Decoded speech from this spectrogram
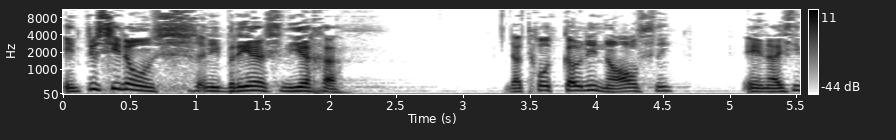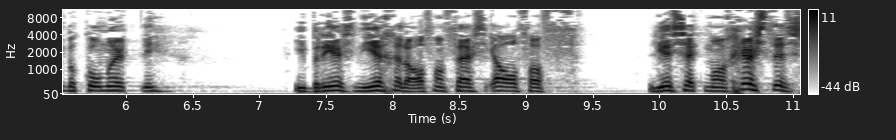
en toe sien ons in Hebreus 9, dat God kou nie naals nie, en hy is nie bekommerd nie. Hebreus 9, daar van vers 11 af, lees ek maar Christus,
